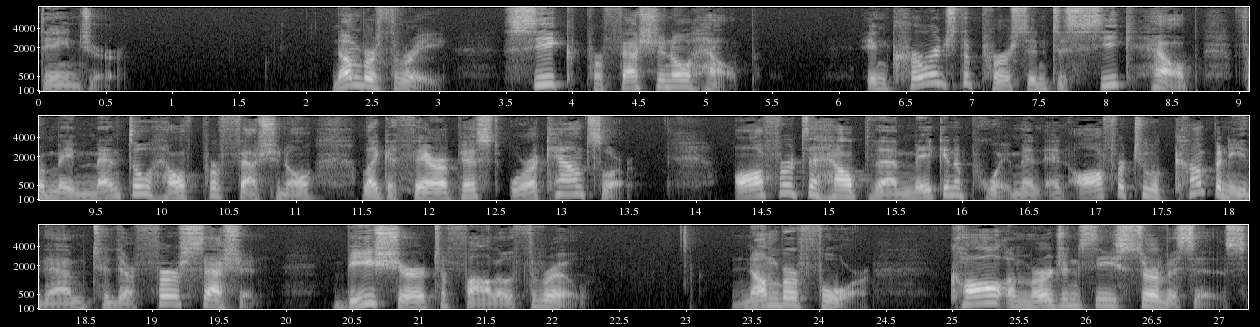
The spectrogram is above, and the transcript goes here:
danger. Number three, seek professional help. Encourage the person to seek help from a mental health professional like a therapist or a counselor offer to help them make an appointment and offer to accompany them to their first session. Be sure to follow through. Number four, call emergency services.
